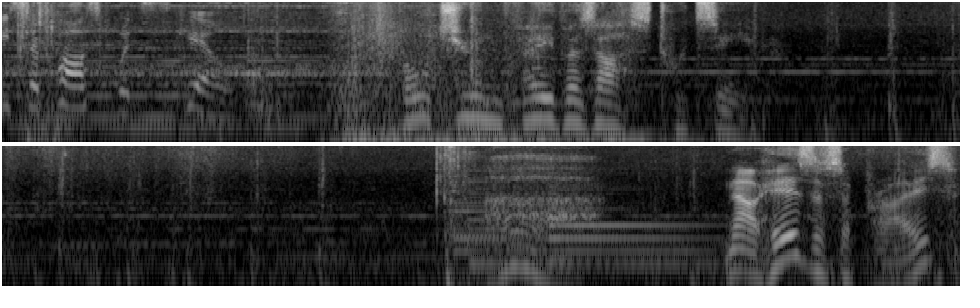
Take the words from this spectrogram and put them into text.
We surpassed with skill. Fortune favors us, twould seem. Ah, now here's a surprise.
